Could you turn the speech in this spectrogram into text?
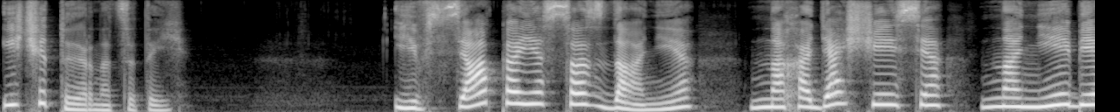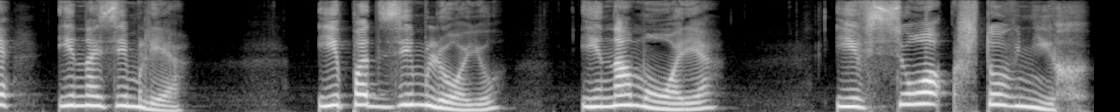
и 14 и всякое создание, находящееся на небе и на земле, и под землею, и на море, и все, что в них,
